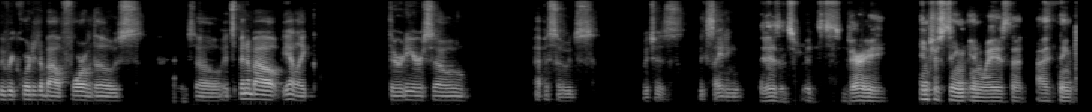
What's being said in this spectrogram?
we've recorded about four of those. So it's been about yeah, like 30 or so episodes, which is exciting. It is. It's it's very interesting in ways that I think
